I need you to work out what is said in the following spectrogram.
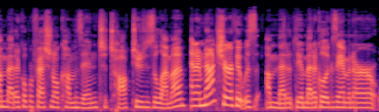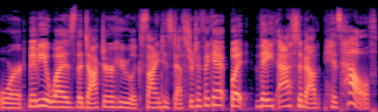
a medical professional comes in to talk to Zulema. And I'm not sure if it was a med- the medical examiner or maybe it was the doctor who like signed his death certificate, but they asked about his health.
